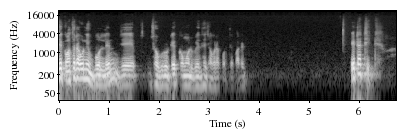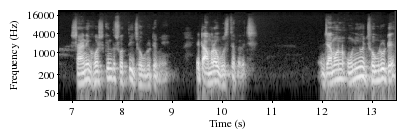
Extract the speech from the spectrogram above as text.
যে কথাটা উনি বললেন, যে ঝগড়ুটে কোমর বেঁধে ঝগড়া করতে পারেন এটা ঠিক। সায়নী ঘোষ কিন্তু সত্যি ঝগড়ুটে মেয়ে। এটা আমরাও বুঝতে পেরেছি। যেমন উনিও ঝগড়ুটে,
